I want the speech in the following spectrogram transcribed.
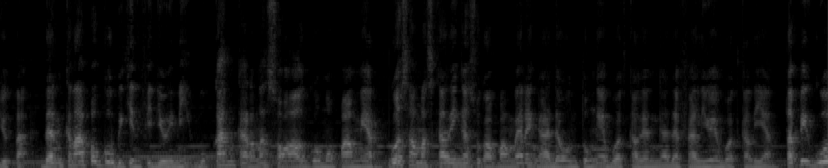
juta. Dan kenapa gue bikin video ini? Bukan karena soal gue mau pamer. Gue sama sekali nggak suka pamer yang nggak ada untungnya buat kalian, nggak ada value nya buat kalian. Tapi gue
